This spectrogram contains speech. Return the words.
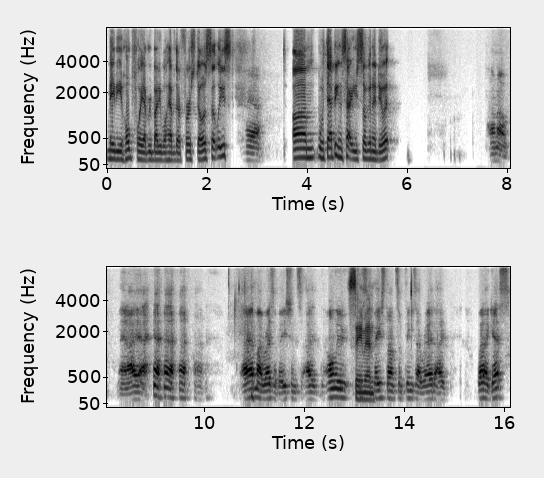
maybe hopefully everybody will have their first dose at least. Yeah, Um, with that being said, are you still gonna do it? I don't know, man. I I have my reservations. I only Same, man. based on some things I read. I, but I guess,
